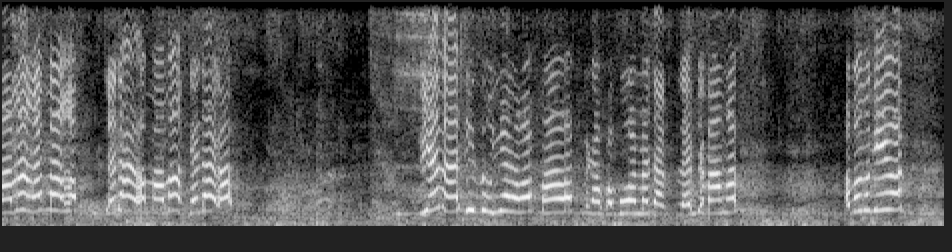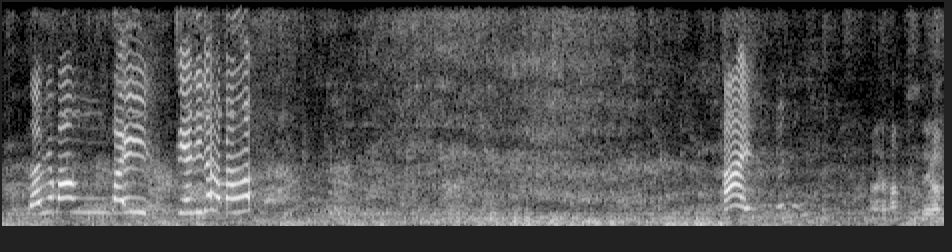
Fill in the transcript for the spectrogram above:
มามากครับมาครับใช้ได้ครับมามากใช้ได้ครับ เสียสาที่สุดเนี่ยนะครับมาครับเราขบวนมาจากแหลมฉบังครับขบวนเมื่อกี้ครับแหลมฉบังไปเสียที่ท่ากระบังครับใช่ มาแล้วครับนี่ครับ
